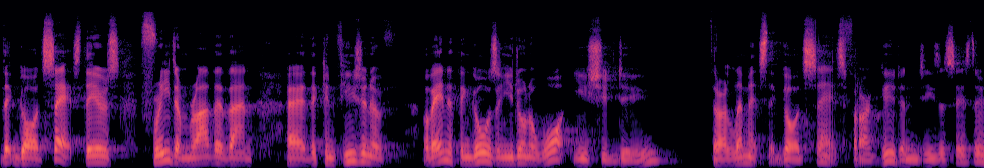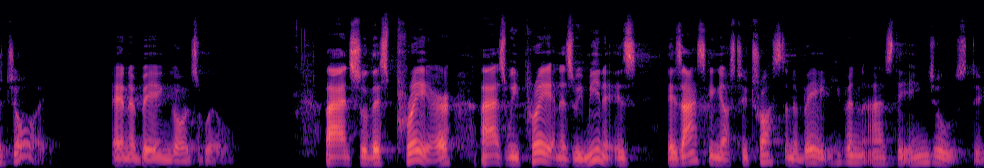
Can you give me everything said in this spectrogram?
that God sets. There's freedom rather than uh, the confusion of, of anything goes and you don't know what you should do, there are limits that God sets for our good. And Jesus says there's joy in obeying God's will. And so, this prayer, as we pray and as we mean it, is, is asking us to trust and obey even as the angels do.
